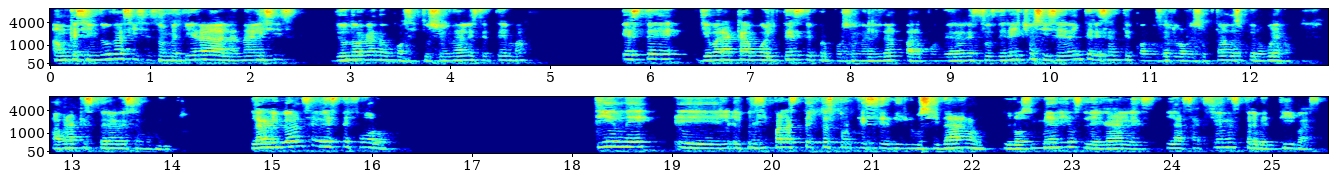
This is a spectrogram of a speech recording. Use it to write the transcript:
Aunque sin duda si se sometiera al análisis de un órgano constitucional este tema, este llevará a cabo el test de proporcionalidad para ponderar estos derechos y será interesante conocer los resultados, pero bueno, habrá que esperar ese momento. La relevancia de este foro tiene el, el principal aspecto es porque se dilucidaron los medios legales, las acciones preventivas,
